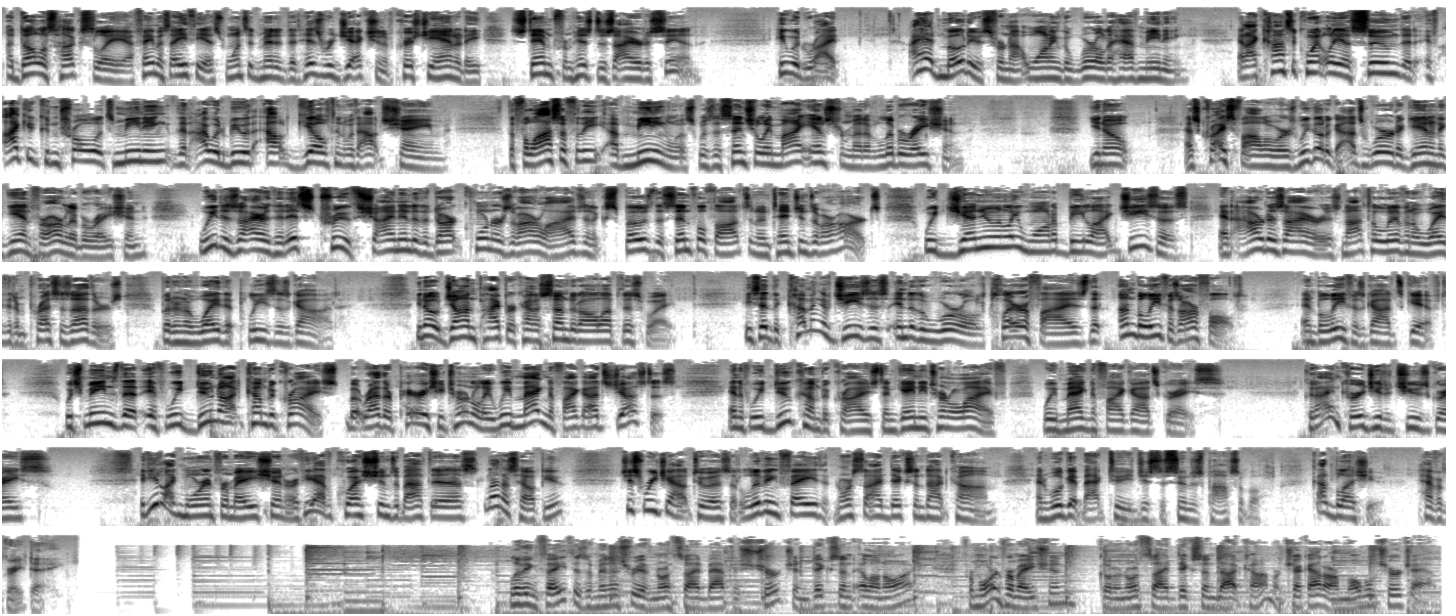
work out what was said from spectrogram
Aldous Huxley, a famous atheist, once admitted that his rejection of Christianity stemmed from his desire to sin. He would write, I had motives for not wanting the world to have meaning and I consequently assumed that if I could control its meaning, then I would be without guilt and without shame. The philosophy of meaningless was essentially my instrument of liberation. You know, as Christ followers, we go to God's Word again and again for our liberation. We desire that its truth shine into the dark corners of our lives and expose the sinful thoughts and intentions of our hearts. We genuinely want to be like Jesus, and our desire is not to live in a way that impresses others, but in a way that pleases God. You know, John Piper kind of summed it all up this way. He said, The coming of Jesus into the world clarifies that unbelief is our fault and belief is God's gift. which means that if we do not come to Christ, but rather perish eternally, we magnify God's justice. And if we do come to Christ and gain eternal life, we magnify God's grace. Could I encourage you to choose grace? If you'd like more information or if you have questions about this, let us help you. Just reach out to us at livingfaith at northsidedixon.com and we'll get back to you just as soon as possible. God bless you. Have a great day. Living Faith is a ministry of Northside Baptist Church in Dixon, Illinois. For more information, go to northsidedixon.com or check out our mobile church app.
